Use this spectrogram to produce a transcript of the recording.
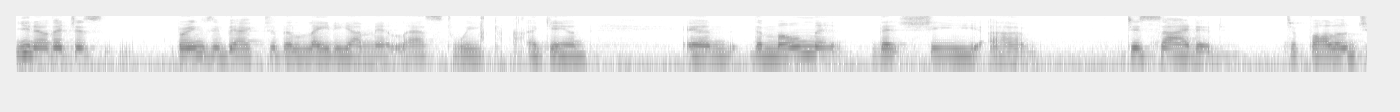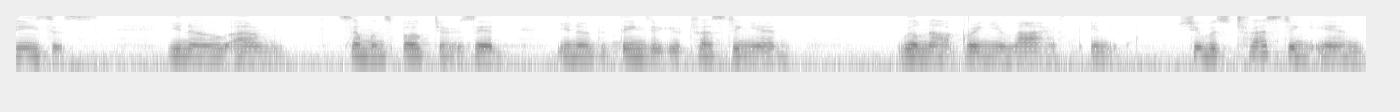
You know, that just brings me back to the lady I met last week again. And the moment that she uh, decided to follow Jesus, you know, um, someone spoke to her and said, you know, the things that you're trusting in will not bring you life. And she was trusting in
